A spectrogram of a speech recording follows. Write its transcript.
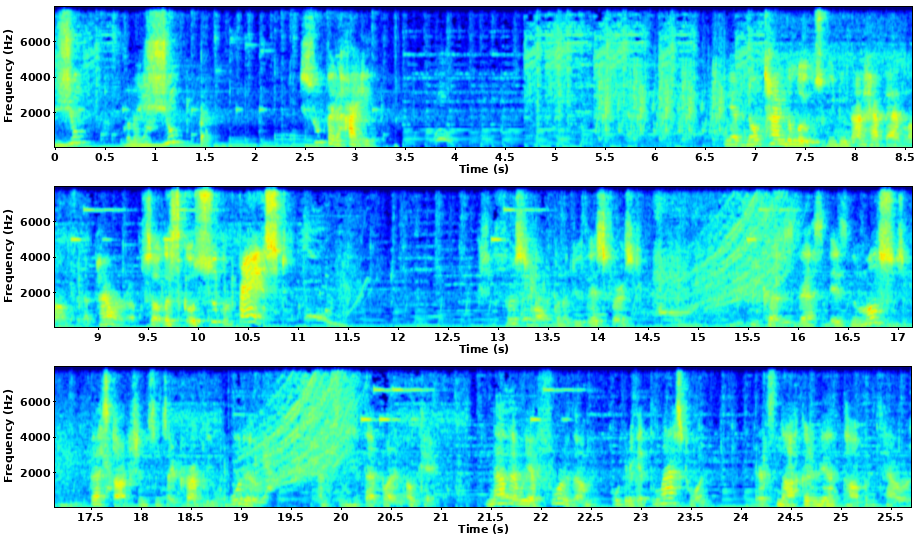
jump. We're gonna jump super high. We have no time to lose. We do not have that long for the power up. So let's go super fast. First of all, we're gonna do this first because this is the most best option since I probably would have actually hit that button. Okay, now that we have four of them, we're gonna get the last one. That's not gonna be on top of the tower.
